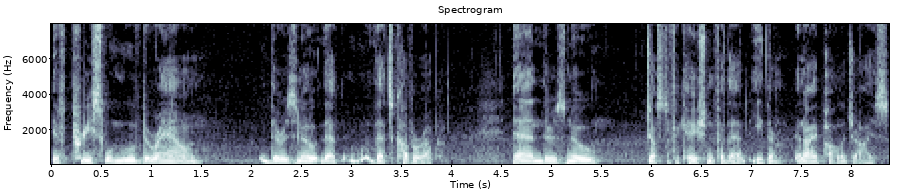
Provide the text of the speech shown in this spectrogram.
if priests were moved around, there is no, that, that's cover up. And there's no justification for that either, and I apologize.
